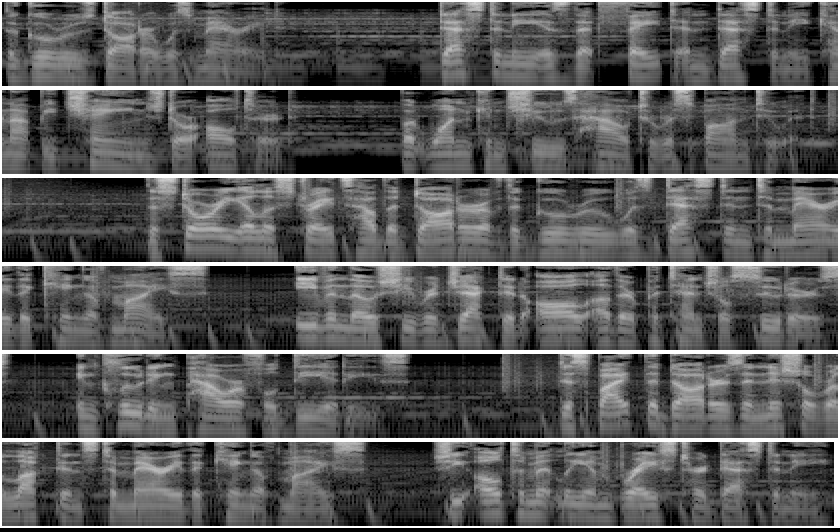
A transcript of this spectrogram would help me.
the guru's daughter was married. Destiny is that fate and destiny cannot be changed or altered, but one can choose how to respond to it. The story illustrates how the daughter of the guru was destined to marry the king of mice, even though she rejected all other potential suitors, including powerful deities. Despite the daughter's initial reluctance to marry the king of mice, she ultimately embraced her destiny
